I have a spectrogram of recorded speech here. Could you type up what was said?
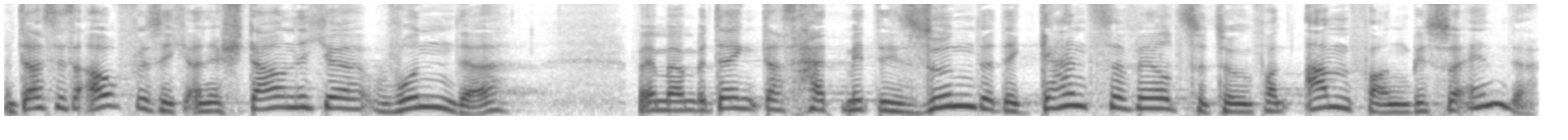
Und das ist auch für sich ein erstaunlicher Wunder, wenn man bedenkt, das hat mit der Sünde der ganzen Welt zu tun, von Anfang bis zu Ende.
